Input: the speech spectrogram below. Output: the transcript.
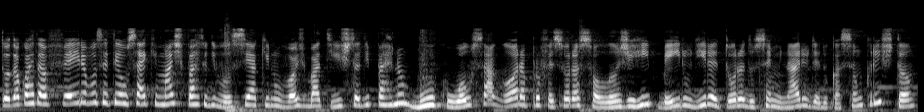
Toda quarta-feira você tem o SEC mais perto de você aqui no Voz Batista de Pernambuco. Ouça agora a professora Solange Ribeiro, diretora do Seminário de Educação Cristã,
